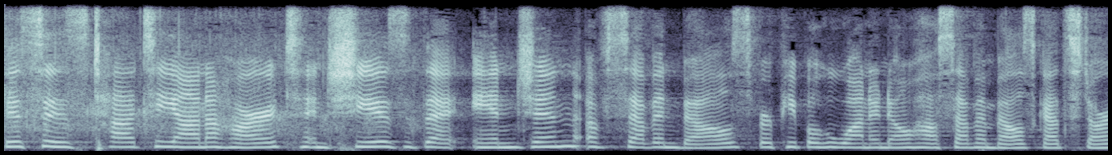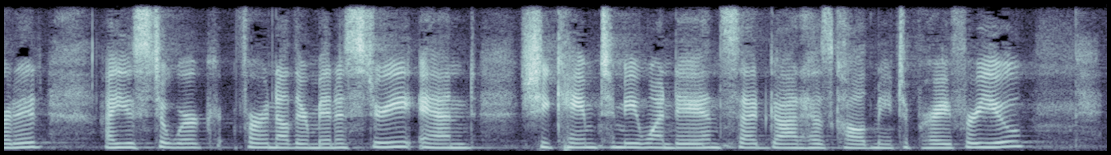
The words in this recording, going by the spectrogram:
This is Tatiana Hart, and she is the engine of Seven Bells. For people who want to know how Seven Bells got started, I used to work for another ministry, and she came to me one day and said, God has called me to pray for you.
